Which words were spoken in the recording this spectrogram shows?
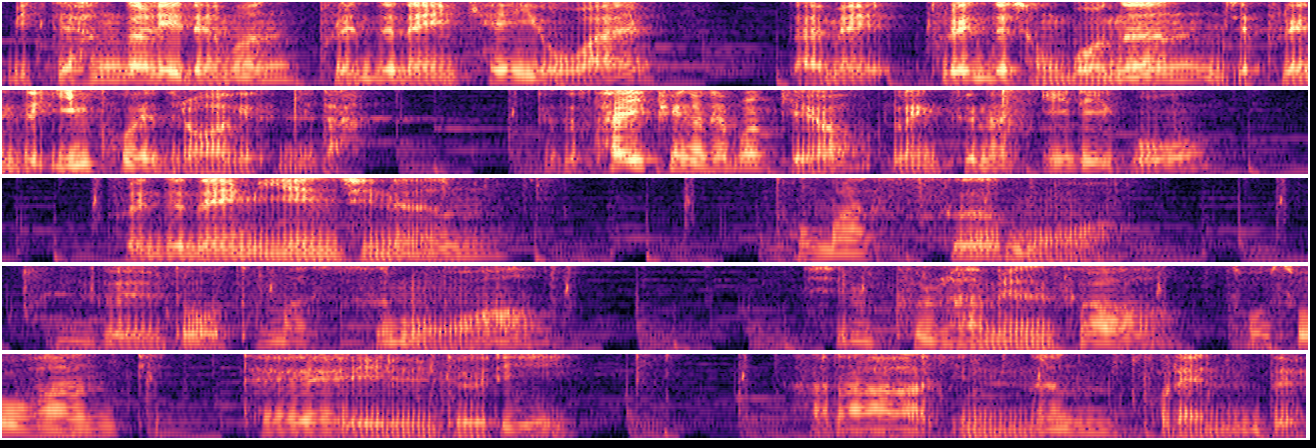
밑에 한글 이름은 브랜드 네임 KOR, 그 다음에 브랜드 정보는 이제 브랜드 인포에 들어가게 됩니다. 그래서 타이핑을 해볼게요. 랭크는 1이고, 브랜드 네임 ENG는 토마스 모어, 한글도 토마스 모어, 심플하면서 소소한 디테일들이 살아있는 브랜드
